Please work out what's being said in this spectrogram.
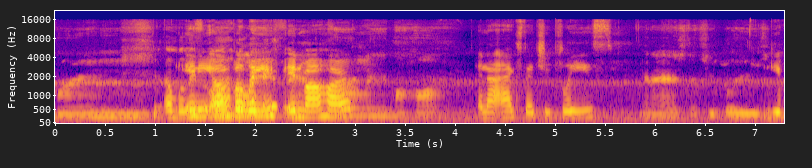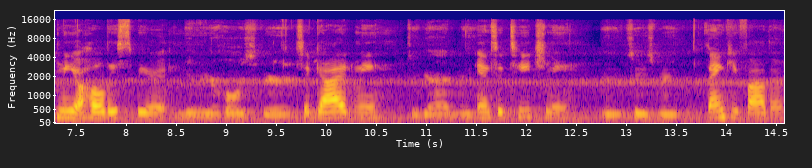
for any any unbelief in my heart, currently in my heart, and I ask that you please and I ask that you please give me your Holy Spirit give me your Holy Spirit to guide me to guide me and to teach me. and to teach me. Thank you, Father,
